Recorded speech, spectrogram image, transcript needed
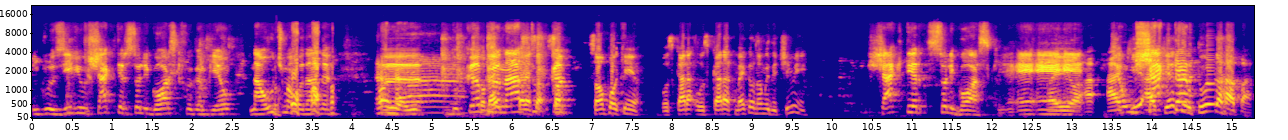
Inclusive o Shakhtar Soligorsk que foi campeão na última rodada uh, do campeonato. É, só, só, só, um pouquinho. Os caras, os cara, como é que é o nome do time? Shakhtar Soligorsk. É, é, Aí, ó, aqui, é um Shakhtar... aqui é cultura, rapaz.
